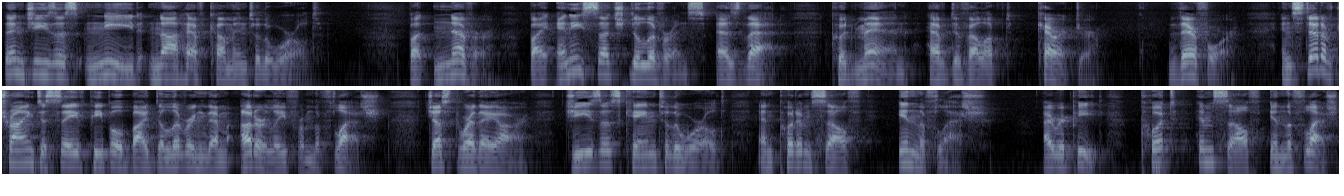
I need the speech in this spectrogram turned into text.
then Jesus need not have come into the world. But never, by any such deliverance as that, could man have developed character. Therefore, Instead of trying to save people by delivering them utterly from the flesh, just where they are, Jesus came to the world and put himself in the flesh. I repeat, put himself in the flesh,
